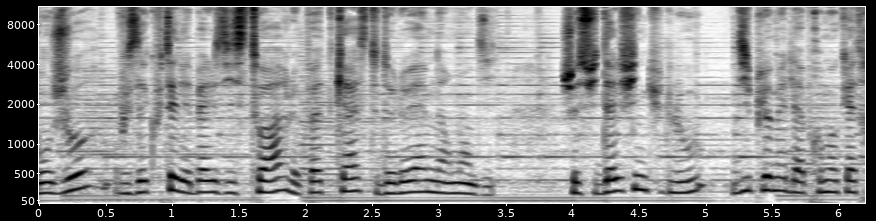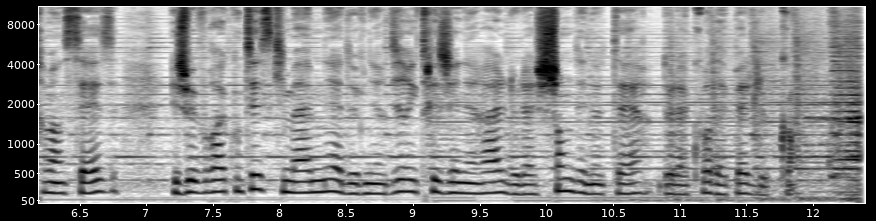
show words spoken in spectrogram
Bonjour, vous écoutez Les Belles Histoires, le podcast de l'EM Normandie. Je suis Delphine Cudlou, diplômée de la promo 96, et je vais vous raconter ce qui m'a amenée à devenir directrice générale de la Chambre des notaires de la Cour d'appel de Caen.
